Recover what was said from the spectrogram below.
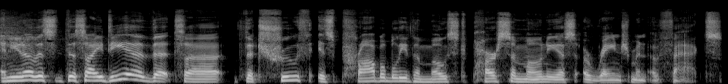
and you know this this idea that uh, the truth is probably the most parsimonious arrangement of facts.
